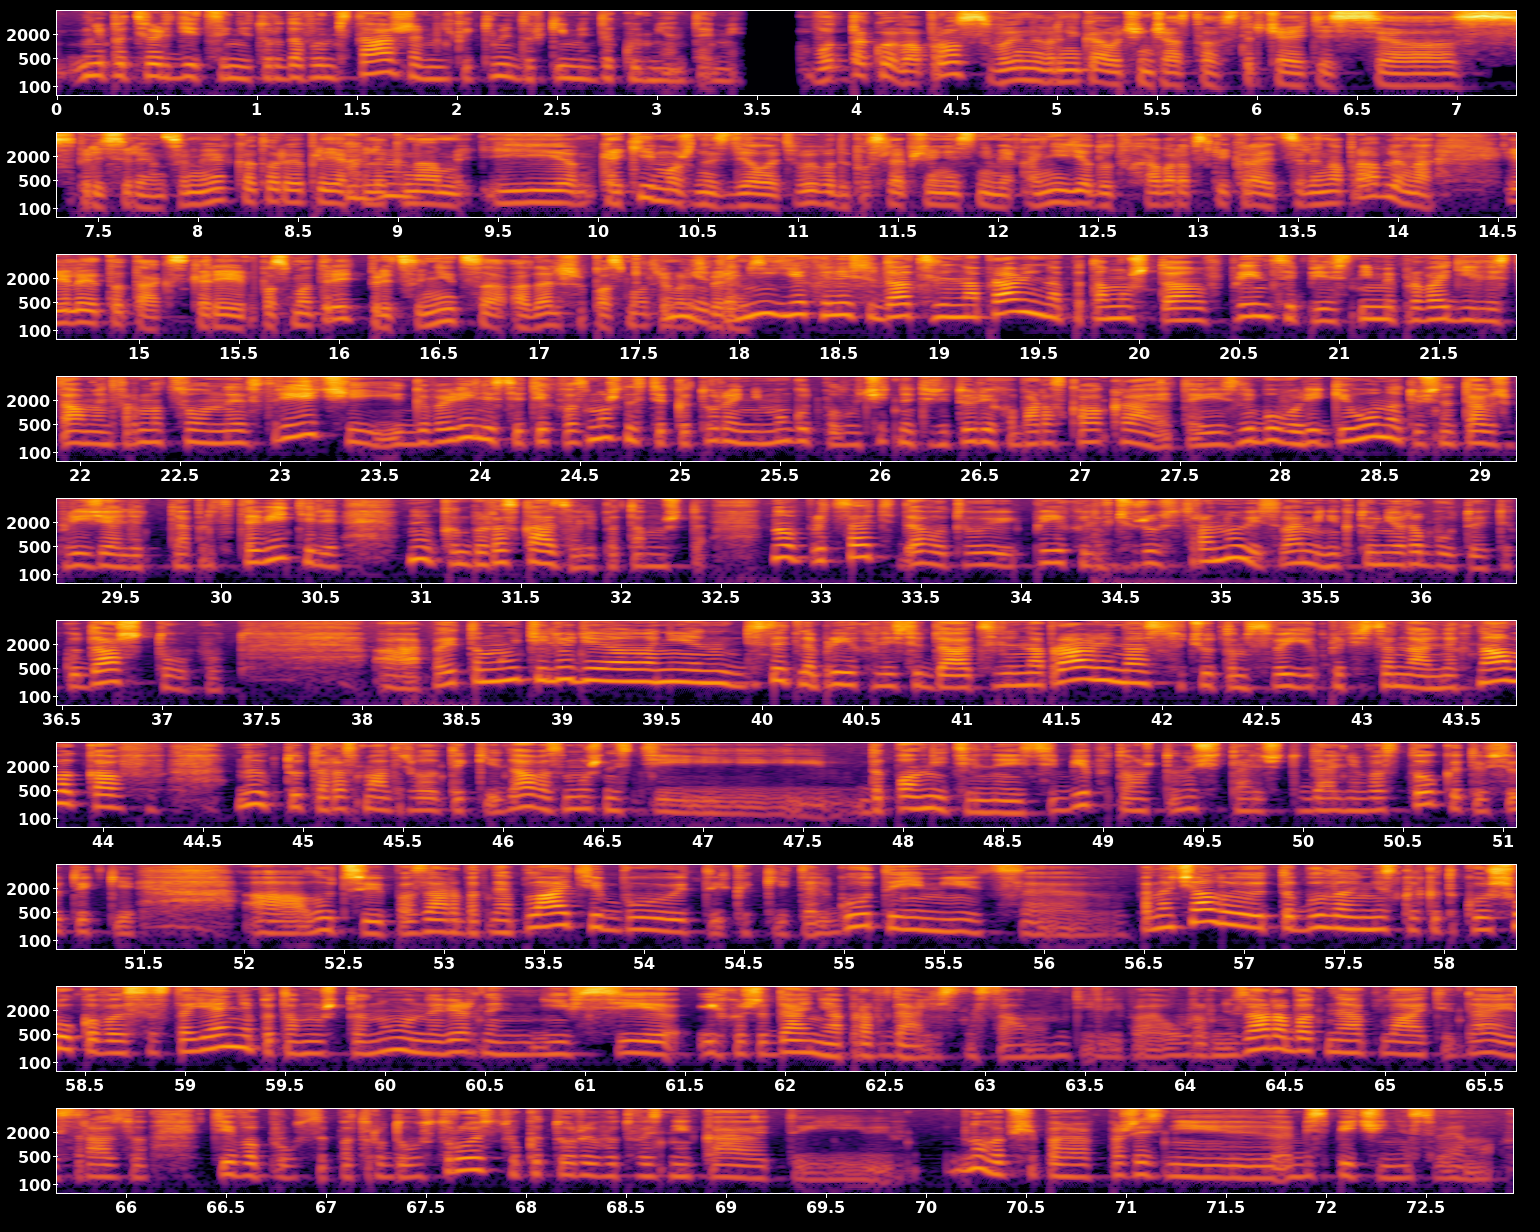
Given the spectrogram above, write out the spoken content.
не подтвердится ни трудовым стажем, ни какими другими документами. Вот такой вопрос. Вы наверняка очень часто встречаетесь э, с переселенцами, которые приехали угу. к нам. И какие можно сделать выводы после общения с ними? Они едут в Хабаровский край целенаправленно или это так, скорее посмотреть, прицениться, а дальше посмотрим, Нет, разберемся? они ехали сюда целенаправленно, потому что, в принципе, с ними проводились там информационные встречи и говорились о тех возможностях, которые они могут получить на территории Хабаровского края. Это из любого региона точно так же приезжали туда представители, ну и как бы рассказывали, потому что, ну, представьте, да, вот вот вы приехали в чужую страну, и с вами никто не работает, и куда что. Вот. А, поэтому эти люди, они действительно приехали сюда целенаправленно, с учетом своих профессиональных навыков, ну и кто-то рассматривал такие да, возможности дополнительные себе, потому что ну, считали, что Дальний Восток это все-таки а, лучше по заработной плате будет, и какие-то льготы имеются. Поначалу это было несколько такое шоковое состояние, потому что, ну, наверное, не все их ожидания оправдались на самом деле или по уровню заработной оплаты, да, и сразу те вопросы по трудоустройству, которые вот возникают, и, ну, вообще по, по жизни обеспечения своему.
